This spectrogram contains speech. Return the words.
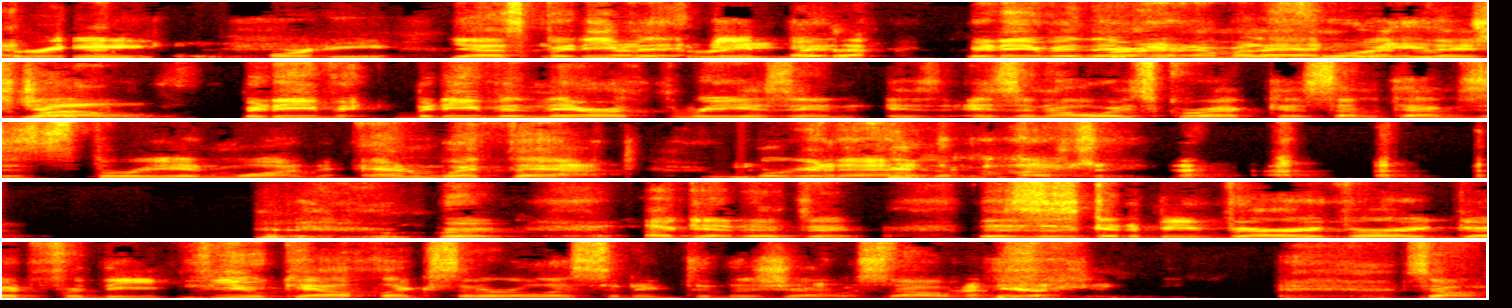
three forty. Yes, but even three, but, but, even there, and I'm going to end with this 12. joke. But even but even there, three isn't is, isn't always correct because sometimes it's three and one. And with that, we're going to end the podcast. again, this is going to be very, very good for the few Catholics that are listening to the show. So, yeah. so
